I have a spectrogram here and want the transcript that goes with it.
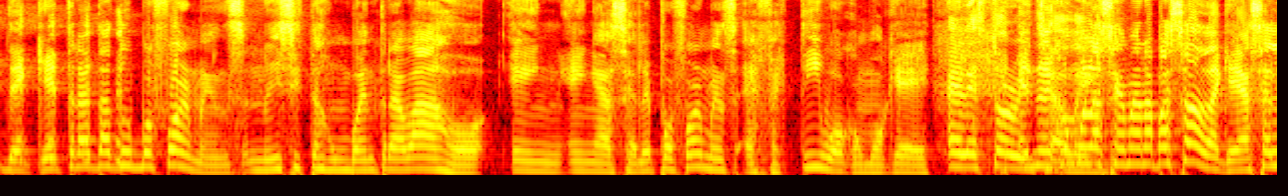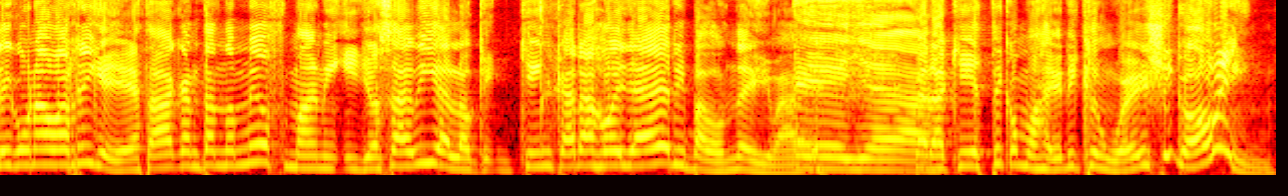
de qué trata tu performance, no hiciste un buen trabajo en, en hacer el performance efectivo. Como que. El No es como storytelling. la semana pasada que ella salió con una barriga y ella estaba cantando Milf Money y yo sabía lo que quién carajo ella era y para dónde iba. Ella. Pero aquí estoy como Heidi Klum. Where is she going?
